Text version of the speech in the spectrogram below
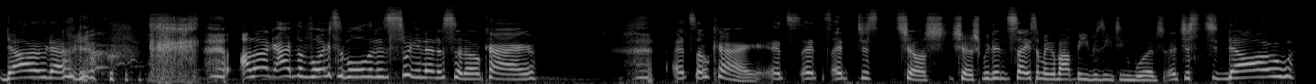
No, no, no. I'm like I'm the voice of all that is sweet and innocent, okay? It's okay. It's it's it just shush shush. We didn't say something about beavers eating wood. It just no.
